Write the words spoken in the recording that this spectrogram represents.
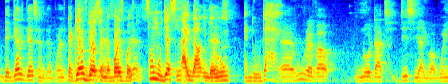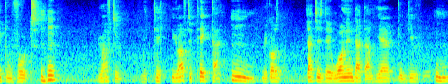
the girls, girls, and the boys. The boys. girls, girls, and the boys, boys. Yes. Some will just lie down in the Yes. room and they will die. Uh, whoever know that this year you are going to vote, Mm-hmm. you have to take. You have to take time Mm. because that is the warning that I'm here to give. Mm-hmm.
